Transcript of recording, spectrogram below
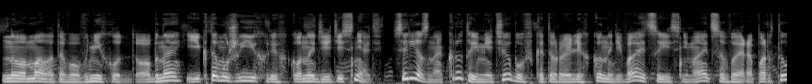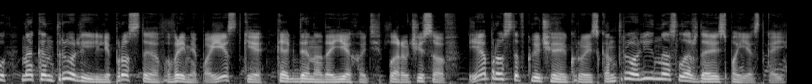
но мало того, в них удобно, и к тому же их легко надеть и снять. Серьезно, круто иметь обувь, которая легко надевается и снимается в аэропорту, на контроле или просто во время поездки, когда надо ехать пару часов. Я просто включаю круиз-контроль и наслаждаюсь поездкой.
